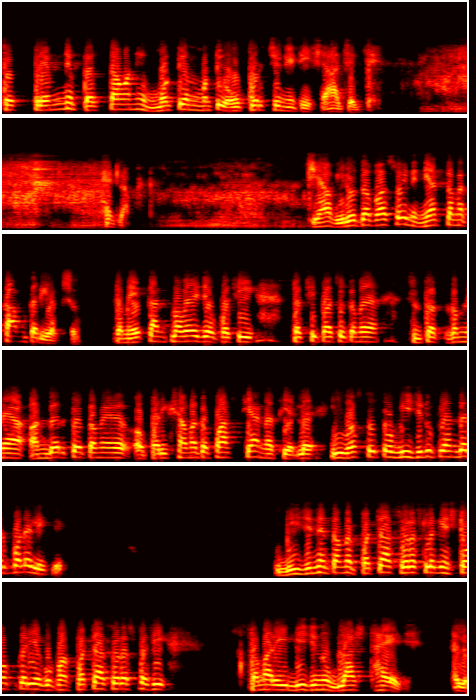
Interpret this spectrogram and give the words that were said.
તો પ્રેમને પ્રગટાવવાની મોટી મોટી ઓપોર્ચ્યુનિટી છે આ જગ્યાએ. એટલા માટે. જ્યાં વિરોધાભાસ હોય ને, ત્યાં જ તમે કામ કરી શકશો. તમે એકાંતમાં વહી જાઓ પછી પછી પાછું તમે તમને અંદર તો તમે પરીક્ષામાં તો પાસ થયા નથી એટલે એ વસ્તુ તો બીજ રૂપે અંદર પડેલી છે. બીજને તમે પચાસ વર્ષ લગી સ્ટોપ કરી શકો પણ પચાસ વર્ષ પછી તમારે એ બીજનું બ્લાસ્ટ થાય જ. એટલે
